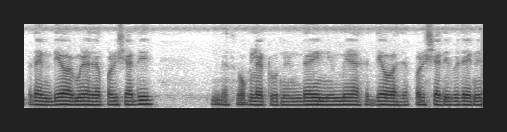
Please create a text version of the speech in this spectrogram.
બધાને દેવા મેળા છે પ્રસાદી. ને ચોકલેટો ને દહીંની મેળા છે, દેવા છે પ્રસાદી બધાને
